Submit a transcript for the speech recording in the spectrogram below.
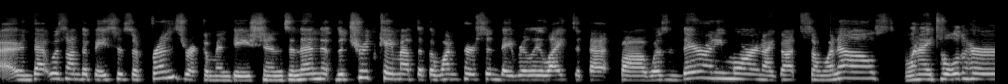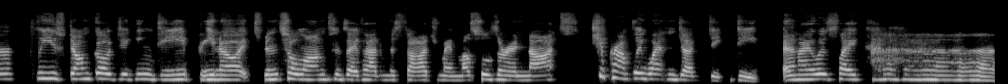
And that was on the basis of friends' recommendations. And then the truth came out that the one person they really liked at that spa wasn't there anymore. And I got someone else. When I told her, please don't go digging deep, you know, it's been so long since I've had a massage, my muscles are in knots. She promptly went and dug deep. deep. And I was like, ah.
